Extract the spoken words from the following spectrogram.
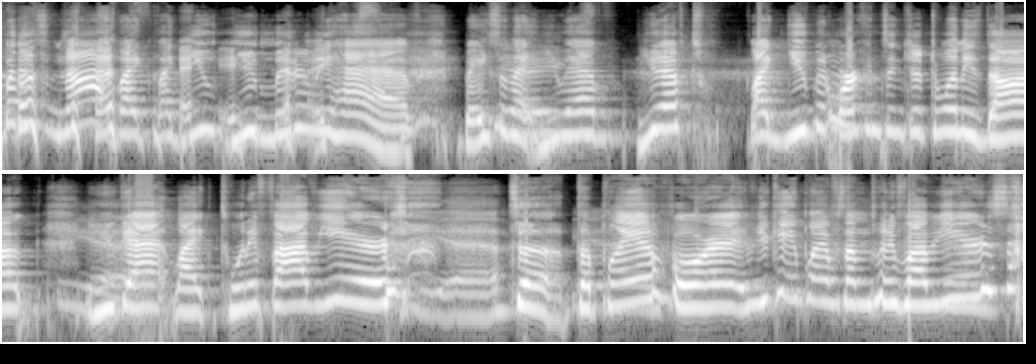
but it's not like like you you literally have based on that you have you have like you've been working since your 20s dog you got like 25 years yeah. to to plan for it if you can't plan for something 25 years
